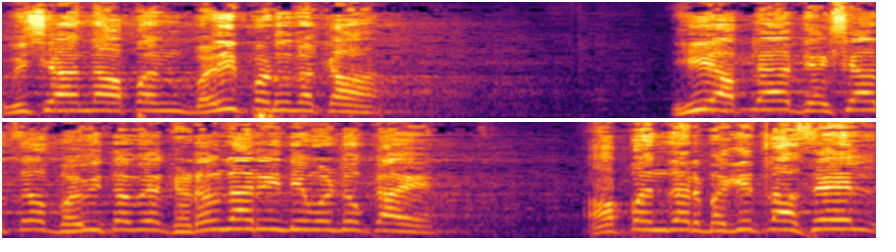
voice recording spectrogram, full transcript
विषयांना आपण बळी पडू नका. ही आपल्या देशाचं भवितव्य घडवणारी निवडणूक आहे. आपण जर बघितलं असेल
